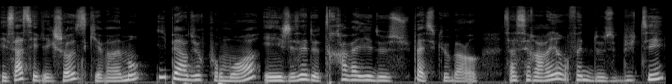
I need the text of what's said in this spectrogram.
Et ça, c'est quelque chose qui est vraiment hyper dur pour moi. Et j'essaie de travailler dessus parce que ben, ça sert à rien en fait de se buter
